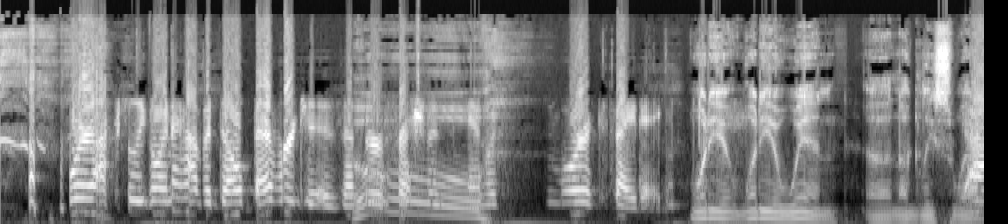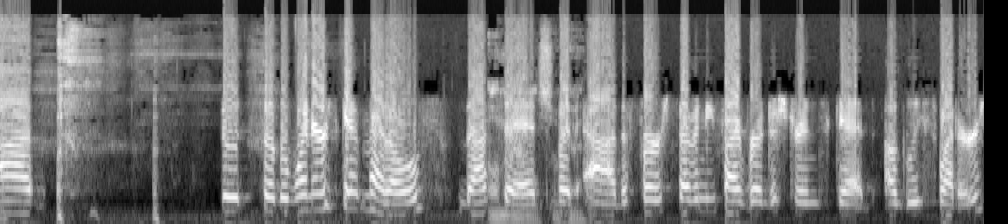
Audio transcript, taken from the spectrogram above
We're actually going to have adult beverages at the Ooh. refreshment stand, which is more exciting. What do you What do you win? Uh, an ugly sweater? Uh, the, so the winners get medals. That's Oh, medals, it. But uh, the first 75 registrants get ugly sweaters.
